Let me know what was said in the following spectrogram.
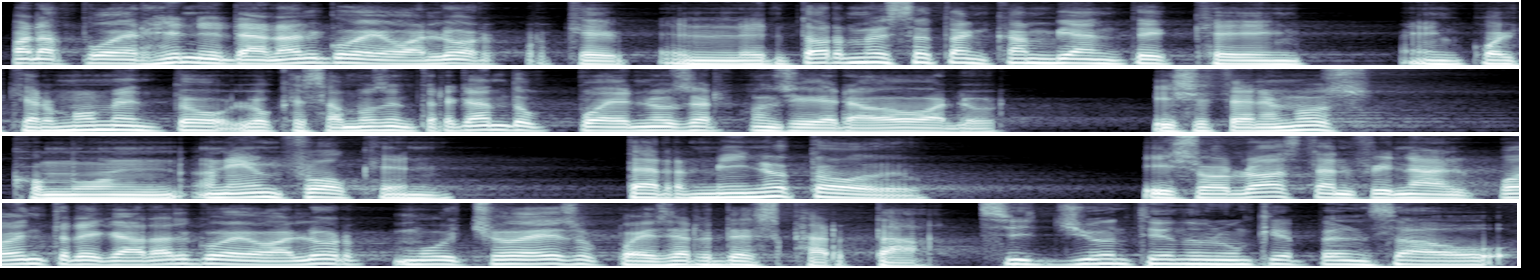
para poder generar algo de valor, porque el entorno está tan cambiante que en, cualquier momento lo que estamos entregando puede no ser considerado valor. Y si tenemos como un, enfoque en termino todo y solo hasta el final puedo entregar algo de valor, mucho de eso puede ser descartado. Si yo entiendo, nunca he pensado,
